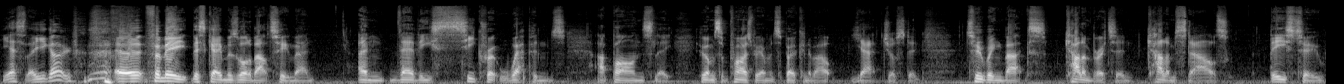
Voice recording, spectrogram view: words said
Yes, there you go. uh, for me, this game is all about two men and they're the secret weapons at Barnsley, who I'm surprised we haven't spoken about yet, Justin. Two wing backs, Callum Brittain, Callum Styles. These two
